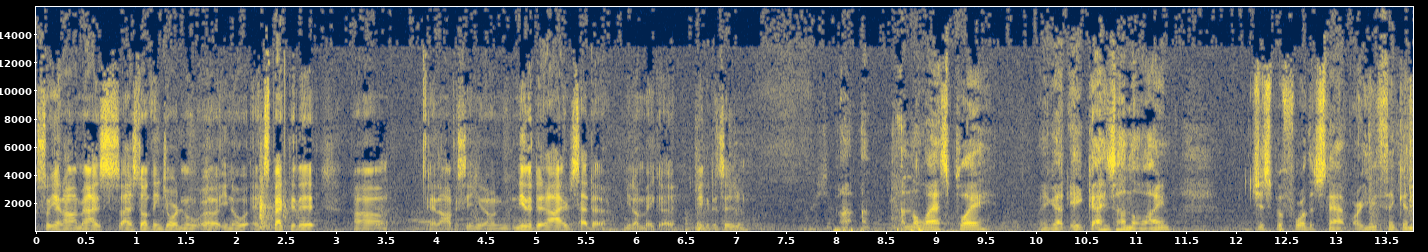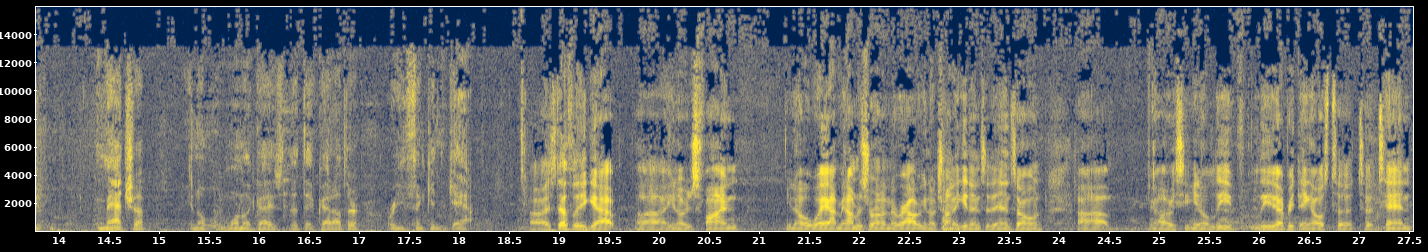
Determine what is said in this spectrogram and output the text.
so you know, I mean, I just, I just don't think Jordan, uh, you know, expected it, um, and obviously, you know, neither did I. I just had to, you know, make a make a decision. On the last play, you got eight guys on the line. Just before the snap, are you thinking matchup? You know, one of the guys that they've got out there, or are you thinking gap? Uh, it's definitely a gap. Uh, you know, just find, you know, a way. I mean, I'm just running the route. You know, trying to get into the end zone. Um, obviously, you know, leave leave everything else to, to 10.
